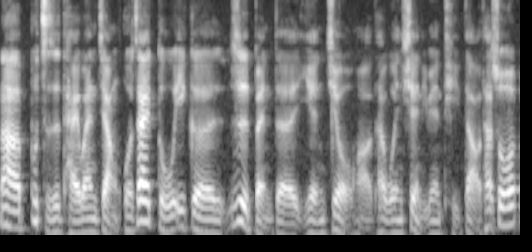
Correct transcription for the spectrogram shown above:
那不只是台湾这样，我在读一个日本的研究哈，他文献里面提到，他说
